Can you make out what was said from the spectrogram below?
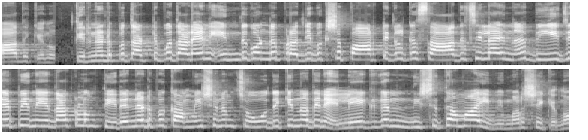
വാദിക്കുന്നു. തിരഞ്ഞെടുപ്പ് തട്ടിപ്പ് തടയാൻ എന്തുകൊണ്ട് പ്രതിപക്ഷ പാർട്ടികൾക്ക് സാധിച്ചില്ല എന്ന് ബി ജെ പി നേതാക്കളും തിരഞ്ഞെടുപ്പ് കമ്മീഷനും ചോദിക്കുന്നതിനെ ലേഖകൻ നിശിതമായി വിമർശിക്കുന്നു.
